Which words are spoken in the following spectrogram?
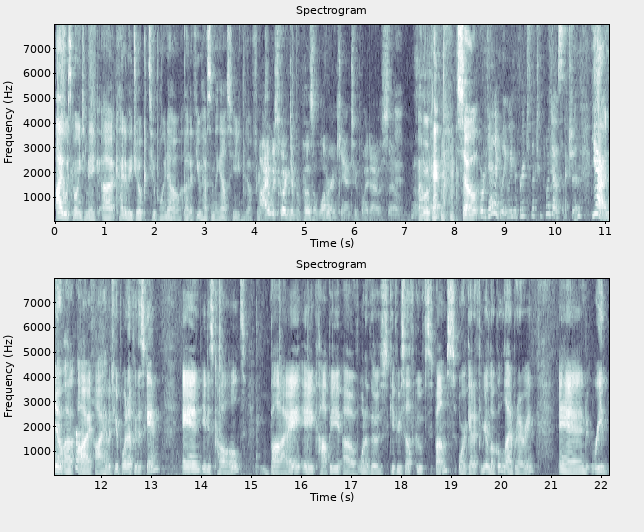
I was going to make uh, kind of a joke 2.0, but if you have something else, you can go first. I was going to propose a watering can 2.0, so Oh, okay. so Organically, we have reached the 2.0 section. yeah, no, uh, I I have a 2.0 for this game, and it is called buy a copy of one of those give yourself goosebumps or get it from your local library and read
